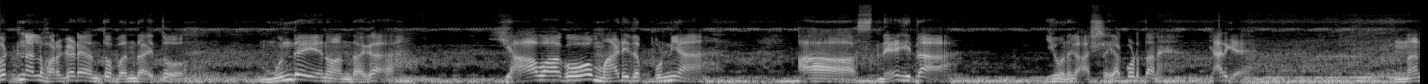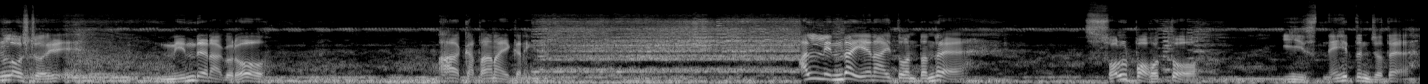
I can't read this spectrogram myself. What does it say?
ಒಟ್ಟಿನಲ್ಲಿ ಹೊರಗಡೆ ಅಂತೂ ಬಂದಾಯಿತು. ಮುಂದೆ ಏನು ಅಂದಾಗ, ಯಾವಾಗೋ ಮಾಡಿದ ಪುಣ್ಯ ಆ ಸ್ನೇಹಿತ ಇವನಿಗೆ ಆಶ್ರಯ ಕೊಡ್ತಾನೆ. ಯಾರಿಗೆ? ನನ್ನ ಲವ್ ಸ್ಟೋರಿ ನಿಂದೇನಾಗುರು ಆ ಕಥಾನಾಯಕನಿಗೆ. ಅಲ್ಲಿಂದ ಏನಾಯಿತು ಅಂತಂದರೆ, ಸ್ವಲ್ಪ ಹೊತ್ತು ಈ ಸ್ನೇಹಿತನ ಜೊತೆ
